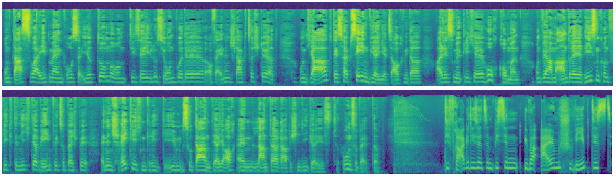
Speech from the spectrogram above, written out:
Und das war eben ein großer Irrtum und diese Illusion wurde auf einen Schlag zerstört. Und ja, deshalb sehen wir jetzt auch wieder alles Mögliche hochkommen. Und wir haben andere Riesenkonflikte nicht erwähnt, wie zum Beispiel einen schrecklichen Krieg im Sudan, der ja auch ein Land der Arabischen Liga ist und so weiter. Die Frage, die so jetzt ein bisschen über allem schwebt, ist,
